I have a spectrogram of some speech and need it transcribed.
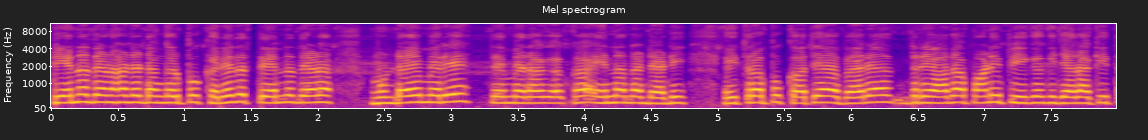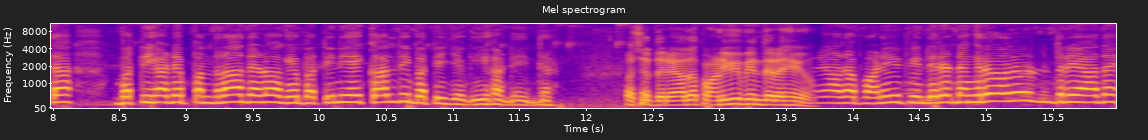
ਤਿੰਨ ਦਿਨ ਸਾਡੇ ਡੰਗਰ ਭੁੱਖੇ ਰਹੇ ਤੇ ਤਿੰਨ ਦਿਨ ਮੁੰਡਾ ਹੈ ਮੇਰੇ ਤੇ ਮੇਰਾ ਕਾਕਾ, ਇਹਨਾਂ ਦਾ ਡੈਡੀ ਇਸ ਤਰ੍ਹਾਂ ਭੁੱਖਾ ਤੇ ਆ ਬਹਿ ਰਿਹਾ ਦਰਿਆ ਦਾ ਪਾਣੀ ਪੀ ਕੇ ਗੁਜ਼ਾਰਾ ਕੀਤਾ। ਬੱਤੀ ਸਾਡੇ 15 ਦਿਨ ਹੋ ਗਏ ਬੱਤੀ ਨਹੀਂ ਆਈ ਕੱਲ ਦੀ ਬੱਤੀ ਜਗੀ ਸਾਡੇ ਇੱਧਰ। ਅੱਛਾ ਦਰਿਆ ਦਾ ਪਾਣੀ ਵੀ ਪੀਂਦੇ ਰਹੇ ਹੋ? ਦਰਿਆ ਦਾ ਪਾਣੀ ਵੀ ਪੀਂਦੇ ਰਹੇ ਡੰਗਰ ਦਰਿਆ ਦੇ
